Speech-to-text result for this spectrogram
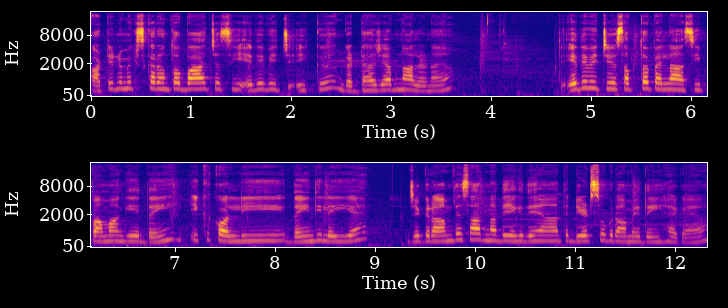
ਆਟੇ ਨੂੰ ਮਿਕਸ ਕਰਨ ਤੋਂ ਬਾਅਦ 'ਚ ਅਸੀਂ ਇਹਦੇ ਵਿੱਚ ਇੱਕ ਗੱਡਾ ਜਿਹਾ ਬਣਾ ਲੈਣਾ ਆ। ਤੇ ਇਹਦੇ ਵਿੱਚ ਸਭ ਤੋਂ ਪਹਿਲਾਂ ਅਸੀਂ ਪਾਵਾਂਗੇ ਦਹੀਂ। ਇੱਕ ਕੌਲੀ ਦਹੀਂ ਦੀ ਲਈ ਹੈ। ਜੇ ਗ੍ਰਾਮ ਦੇ ਹਿਸਾਬ ਨਾਲ ਦੇਖਦੇ ਆ ਤੇ 150 ਗ੍ਰਾਮ ਇਹ ਦਹੀਂ ਹੈਗਾ ਆ।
